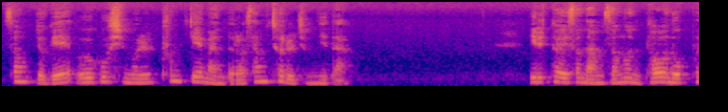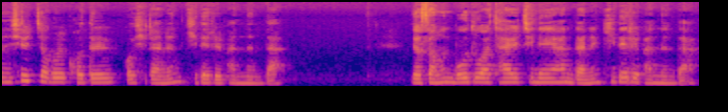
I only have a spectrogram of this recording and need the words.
성격에 의구심을 품게 만들어 상처를 줍니다. 일터에서 남성은 더 높은 실적을 거둘 것이라는 기대를 받는다. 여성은 모두와 잘 지내야 한다는 기대를 받는다.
